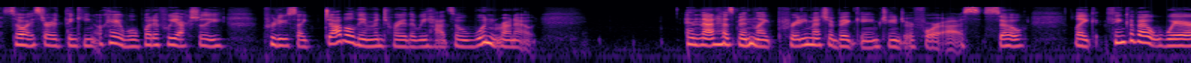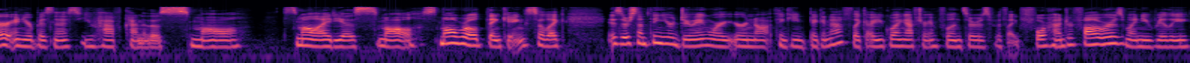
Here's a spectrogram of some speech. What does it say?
So I started thinking, okay, well, what if we actually produce like double the inventory that we had so it wouldn't run out? And that has been like pretty much a big game changer for us. So, like, think about where in your business you have kind of those small, small ideas, small, small world thinking. So, like, is there something you're doing where you're not thinking big enough? Like, are you going after influencers with like 400 followers when you really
